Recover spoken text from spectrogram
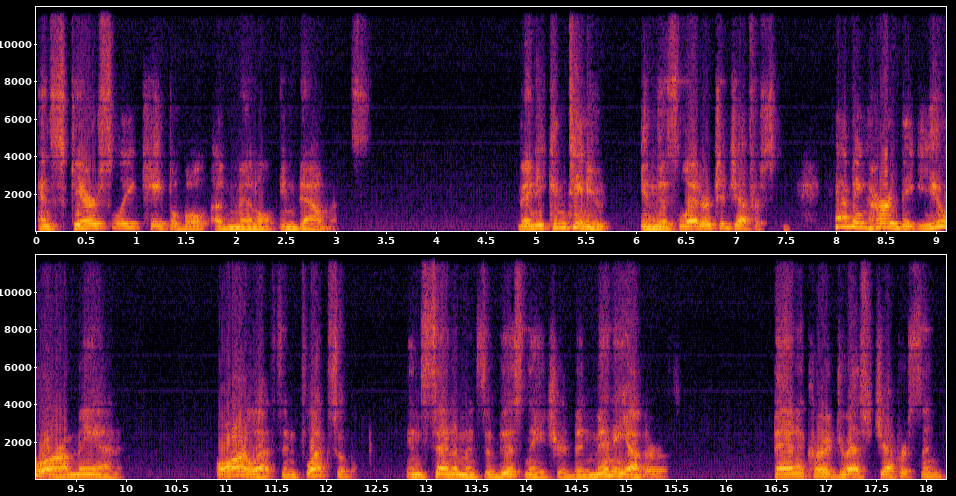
and scarcely capable of mental endowments. Then he continued in this letter to Jefferson, having heard that you are a man far less inflexible in sentiments of this nature than many others, Banneker addressed Jefferson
